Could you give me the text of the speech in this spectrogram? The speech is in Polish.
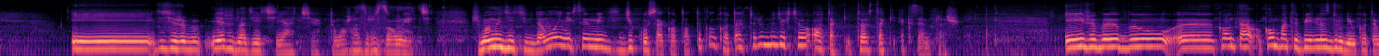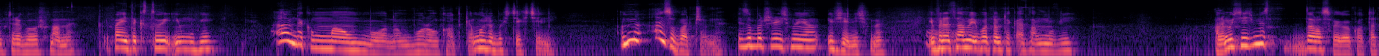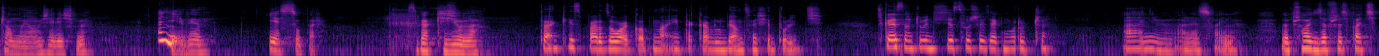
i żeby, nie, że dla dzieci, ja cię, jak to można zrozumieć, że mamy dzieci w domu i nie chcemy mieć dzikusa kota, tylko kota, który będzie chciał, o taki, to jest taki egzemplarz. I żeby był y, konta, kompatybilny z drugim kotem, którego już mamy. I pani tak stoi i mówi, a mam taką małą, młodą, burą kotkę, może byście chcieli. A my, a zobaczymy. I zobaczyliśmy ją i wzięliśmy. I wracamy i potem tak Adam mówi, ale my chcieliśmy dorosłego kota, czemu ją wzięliśmy? A nie wiem. Jest super. Jest taka kiziula. Tak, jest bardzo łagodna i taka lubiąca się tulić. Ciekawa jestem, czy będziecie słyszeć, jak mruczy. A nie wiem, ale jest fajne. No przychodzi zawsze spać,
